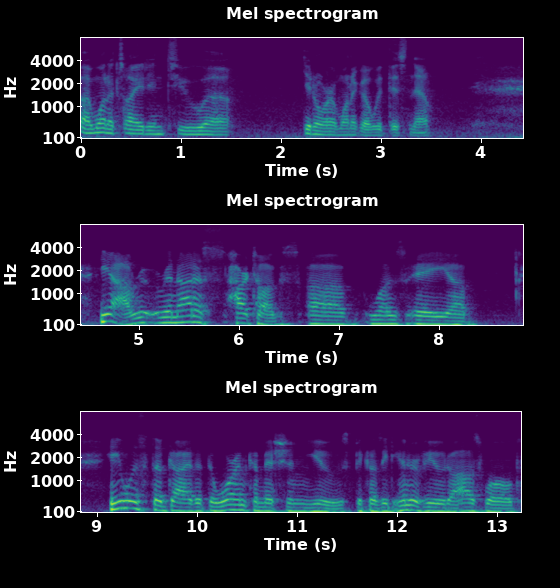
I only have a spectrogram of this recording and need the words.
I want to tie it into uh, you know where I want to go with this now. Yeah, Renatus Hartogs uh, was a uh, he was the guy that the Warren Commission used because he'd interviewed Oswald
